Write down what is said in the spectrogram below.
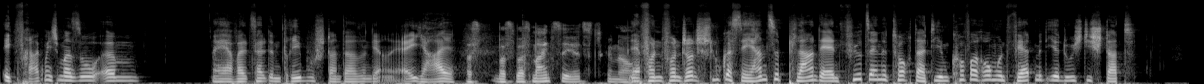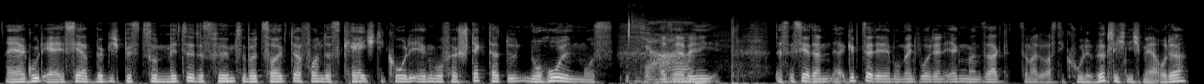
ich frage mich mal so, ähm, naja, weil es halt im Drehbuch stand, da sind ja, egal. Was, was, was meinst du jetzt, genau? Ja, von, von George Lucas, der ganze Plan, der entführt seine Tochter, hat die im Kofferraum und fährt mit ihr durch die Stadt. Naja gut, er ist ja wirklich bis zur Mitte des Films überzeugt davon, dass Cage die Kohle irgendwo versteckt hat und nur holen muss. Ja. Also er will, es ist ja dann, gibt es ja den Moment, wo er dann irgendwann sagt, sag mal, du hast die Kohle wirklich nicht mehr, oder?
